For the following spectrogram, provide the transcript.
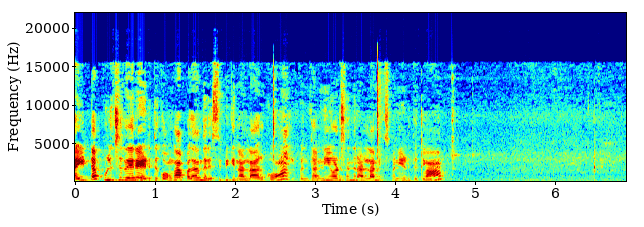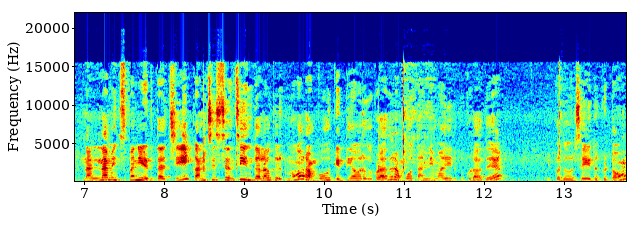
லைட்டாக புளிச்ச தயிரை எடுத்துக்கோங்க. அப்போ தான் அந்த ரெசிபிக்கு நல்லாயிருக்கும். இப்போ தண்ணியோடு சேர்ந்து நல்லா மிக்ஸ் பண்ணி எடுத்துக்கலாம். நல்லா மிக்ஸ் பண்ணி எடுத்தாச்சு. கன்சிஸ்டன்சி இந்த அளவுக்கு இருக்கணும். ரொம்பவும் கெட்டியாகவும் இருக்கக்கூடாது. ரொம்பவும் தண்ணி மாதிரி இருக்கக்கூடாது. இப்போ இது ஒரு சைடு இருக்கட்டும்.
